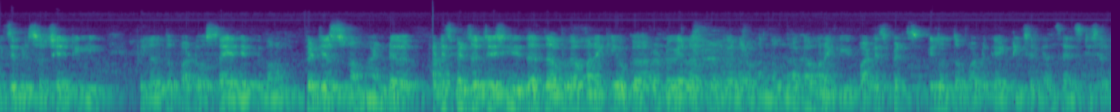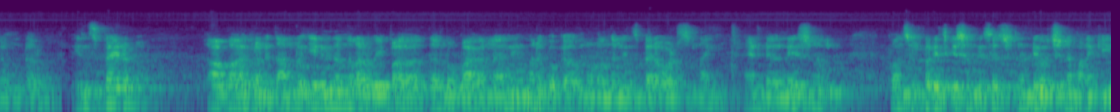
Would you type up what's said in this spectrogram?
ఎగ్జిబిట్స్ వచ్చేటివి పిల్లలతో పాటు వస్తాయని చెప్పి మనం ఎక్స్పెక్ట్ చేస్తున్నాము. అండ్ పార్టిసిపెంట్స్ వచ్చేసి దాదాపుగా మనకి ఒక రెండు వేల రెండు వేల రెండు వందల దాకా మనకి పార్టిసిపెంట్స్ పిల్లలతో పాటు గైడ్ టీచర్ కానీ సైన్స్ టీచర్ కానీ ఉంటారు. ఇన్స్పైర్ ఆ భాగంలోనే దానిలో ఎనిమిది వందల అరవై పదాల్లో భాగంలోనే మనకు ఒక మూడు వందల ఇన్స్పైర్ అవార్డ్స్ ఉన్నాయి. And national council for education research నుండి వచ్చిన మనకి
